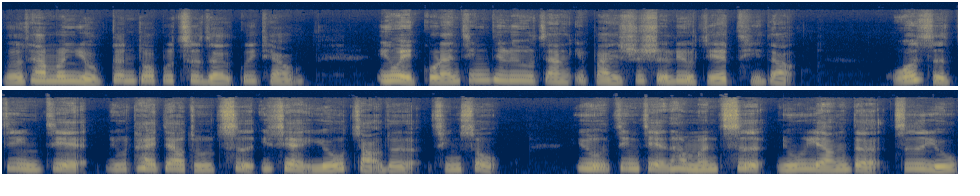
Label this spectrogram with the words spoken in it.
而他们有更多不吃的规条。因为《古兰经》第六章一百四十六节提到：“我只禁戒犹太教徒吃一些有藻的禽兽，又禁戒他们吃牛羊的脂油，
